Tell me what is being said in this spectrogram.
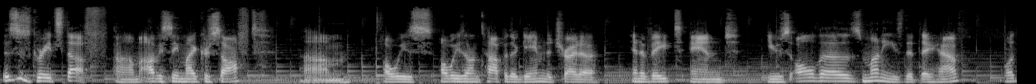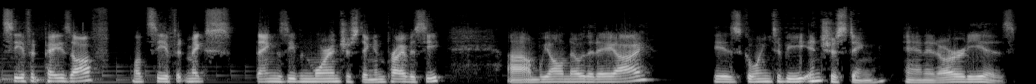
this is great stuff. Um, obviously, Microsoft um, always always on top of their game to try to innovate and use all those monies that they have. Let's see if it pays off. Let's see if it makes things even more interesting in privacy. Um, we all know that AI is going to be interesting, and it already is.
